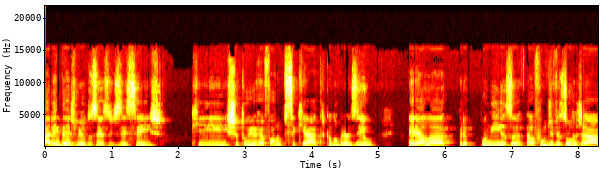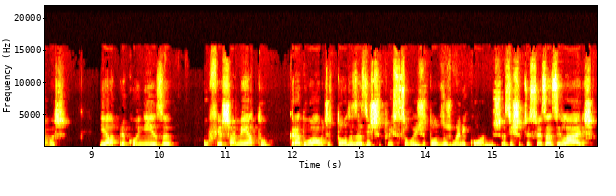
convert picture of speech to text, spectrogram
A Lei 10.216, que instituiu a reforma psiquiátrica no Brasil, ela preconiza, ela foi um divisor de águas e ela preconiza o fechamento gradual de todas as instituições, de todos os manicômios, as instituições asilares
